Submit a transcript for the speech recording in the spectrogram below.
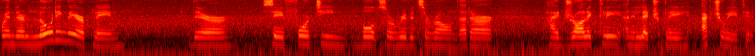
when they're loading the airplane, there are say 14 bolts or rivets around that are hydraulically and electrically actuated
